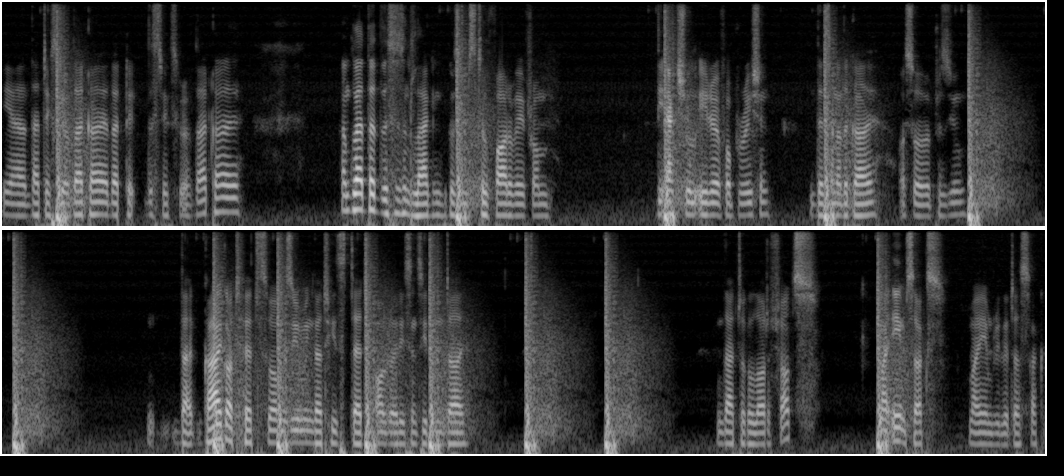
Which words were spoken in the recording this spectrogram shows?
Yeah, that takes care of that guy, that this takes care of that guy. I'm glad that this isn't lagging because I'm still far away from the actual area of operation. There's another guy, or so I presume. That guy got hit, so I'm assuming that he's dead already since he didn't die. That took a lot of shots. My aim sucks. My aim really does suck.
